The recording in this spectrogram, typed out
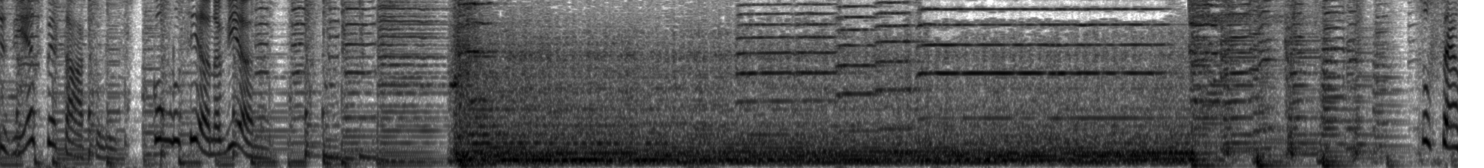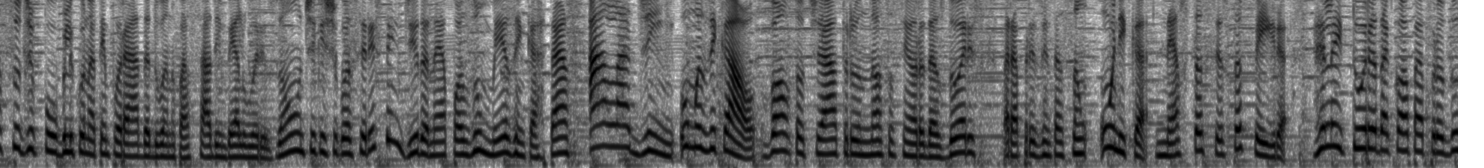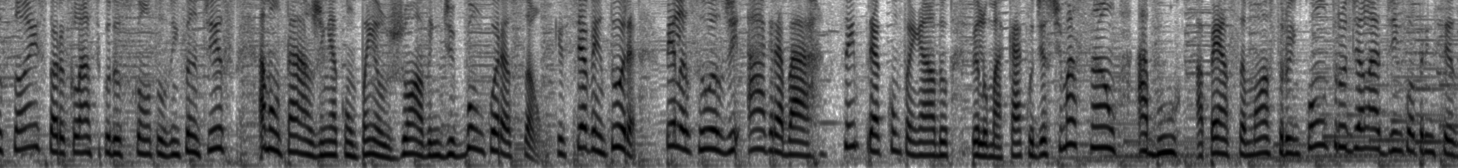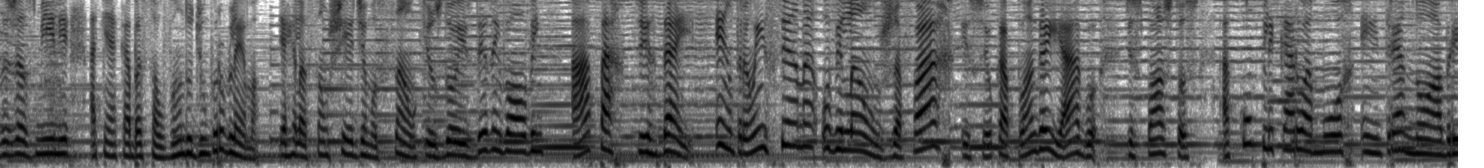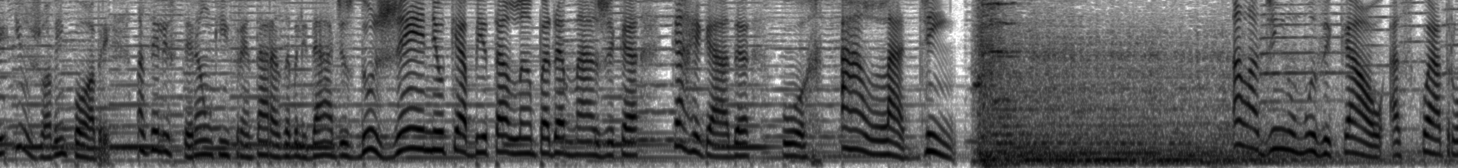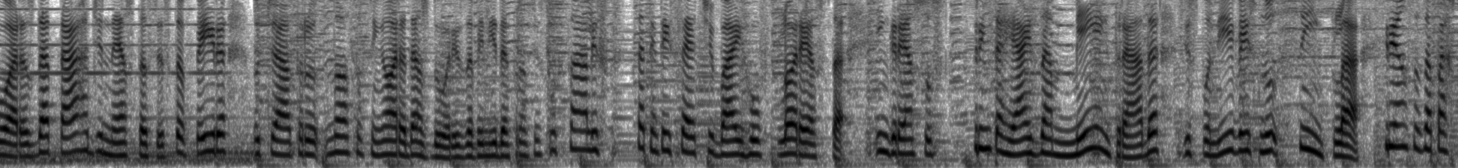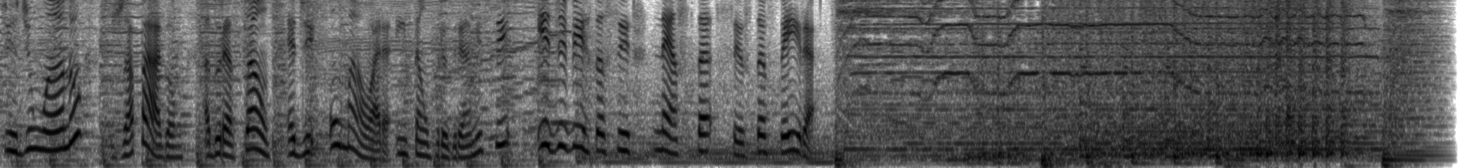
E Espetáculos, com Luciana Viana. Sucesso de público na temporada do ano passado em Belo Horizonte, que chegou a ser estendida né, após um mês em cartaz, Aladim, o musical, volta ao Teatro Nossa Senhora das Dores para apresentação única nesta sexta-feira. Releitura da Copa Produções para o clássico dos contos infantis, a montagem acompanha o jovem de bom coração, que se aventura pelas ruas de Agrabar, sempre acompanhado pelo macaco de estimação, Abu. A peça mostra o encontro de Aladim com a princesa Jasmine, a quem acaba salvando de um problema, e a relação cheia de emoção que os dois desenvolvem a partir daí. Entram em cena o vilão Jafar e seu capanga Iago, dispostos a complicar o amor entre a nobre e o jovem pobre. Mas eles terão que enfrentar as habilidades do gênio que habita a lâmpada mágica carregada por Aladim. Aladinho Musical, às 4 horas da tarde, nesta sexta-feira, no Teatro Nossa Senhora das Dores, Avenida Francisco Sales, 77, bairro Floresta. Ingressos R$ 30 a meia entrada, disponíveis no Simpla. Crianças a partir de um ano já pagam. A duração é de uma hora, então programe-se e divirta-se nesta sexta-feira.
